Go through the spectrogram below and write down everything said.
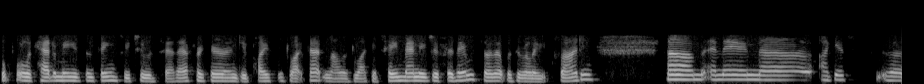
football academies and things. We toured South Africa and did places like that, and I was like a team manager for them, so that was really exciting. Um, and then uh, I guess uh,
